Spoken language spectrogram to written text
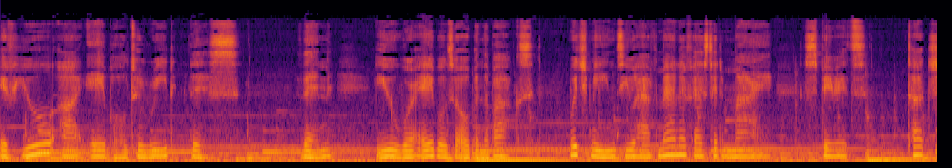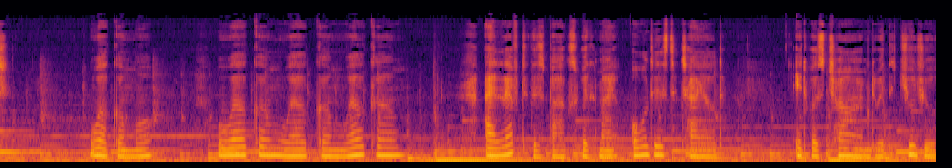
if you are able to read this, then you were able to open the box, which means you have manifested my spirit's touch. Welcome, Mo. Welcome, welcome, welcome. I left this box with my oldest child. It was charmed with juju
